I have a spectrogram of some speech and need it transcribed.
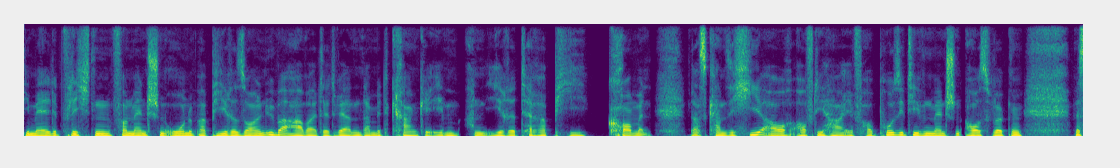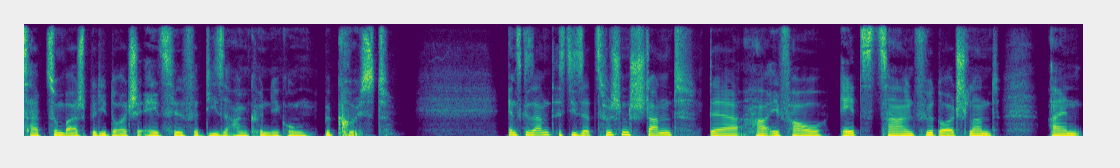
die Meldepflichten von Menschen ohne Papiere sollen überarbeitet werden, damit Kranke eben an ihre Therapie kommen. Das kann sich hier auch auf die HIV-positiven Menschen auswirken, weshalb zum Beispiel die Deutsche AIDS-Hilfe diese Ankündigung begrüßt. Insgesamt ist dieser Zwischenstand der HIV-AIDS-Zahlen für Deutschland ein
